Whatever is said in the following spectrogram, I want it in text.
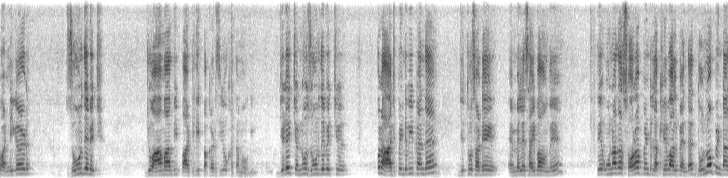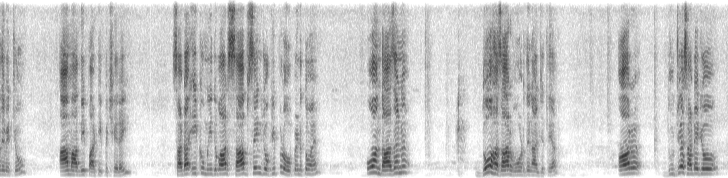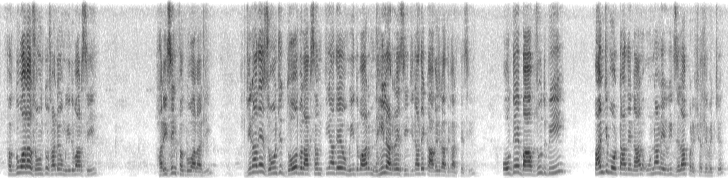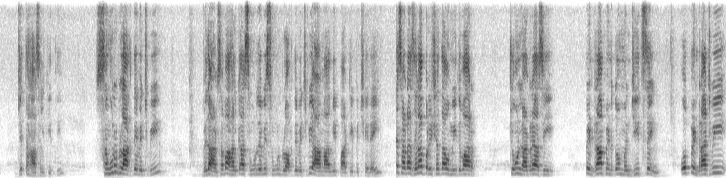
Bhawanigarh zone ਦੇ ਵਿੱਚ ਜੋ ਆਮ ਆਦਮੀ ਪਾਰਟੀ ਦੀ ਪਕੜ ਸੀ ਉਹ ਖਤਮ ਹੋ ਗਈ। ਜਿਹੜੇ ਚੰਨੋ ਜ਼ੋਨ ਦੇ ਵਿੱਚ ਭਰਾਜ ਪਿੰਡ ਵੀ ਪੈਂਦਾ ਜਿੱਥੋਂ ਸਾਡੇ ਐਮਐਲਏ ਸਾਹਿਬਾ ਆਉਂਦੇ ਹੈ, ਤੇ ਉਹਨਾਂ ਦਾ ਸਹੁਰਾ ਪਿੰਡ ਲੱਖੇਵਾਲ ਪੈਂਦਾ ਦੋਨੋਂ ਪਿੰਡਾਂ ਦੇ ਵਿੱਚੋਂ ਆਮ ਆਦਮੀ ਪਾਰਟੀ ਪਿੱਛੇ ਰਹੀ। ਸਾਡਾ ਇੱਕ ਉਮੀਦਵਾਰ ਸਾਬ ਸਿੰਘ ਜੋ ਕਿ ਭੜੋ ਪਿੰਡ ਤੋਂ ਹੈ, ਉਹ ਅੰਦਾਜ਼ਨ 2000 ਵੋਟ ਦੇ ਨਾਲ ਜਿੱਤਿਆ। ਔਰ ਦੂਜੇ ਸਾਡੇ ਜੋ ਫੱਗੂਵਾਲਾ ਜ਼ੋਨ ਤੋਂ ਸਾਡੇ ਉਮੀਦਵਾਰ ਸੀ ਹਰੀ ਸਿੰਘ ਫੱਗੂਵਾਲਾ ਜੀ, ਜਿਨ੍ਹਾਂ ਦੇ ਜ਼ੋਨ 'ਚ ਦੋ ਬਲਾਕ ਸੰਮਤੀਆਂ ਦੇ ਉਮੀਦਵਾਰ ਨਹੀਂ ਲੜ ਰਹੇ ਸੀ, ਜਿਨ੍ਹਾਂ ਦੇ ਕਾਗਜ਼ ਰੱਦ ਕਰਤੇ ਸੀ। ਉਹਦੇ ਬਾਵਜੂਦ ਵੀ ਪੰਜ ਵੋਟਾਂ ਦੇ ਨਾਲ ਉਹਨਾਂ ਨੇ ਵੀ ਜ਼ਿਲ੍ਹਾ ਪਰਿਸ਼ਦ ਦੇ ਵਿੱਚ ਜਿੱਤ ਹਾਸਲ ਕੀਤੀ। ਸੰਗਰੂਰ ਬਲਾਕ ਦੇ ਵਿੱਚ ਵੀ, ਵਿਧਾਨ ਸਭਾ ਹਲਕਾ ਸੰਗਰੂਰ ਦੇ ਵੀ, ਸੰਗਰੂਰ ਬਲਾਕ ਦੇ ਵਿੱਚ ਵੀ ਆਮ ਆਦਮੀ ਪਾਰਟੀ ਪਿੱਛੇ ਰਹੀ। ਸਾਡਾ ਜ਼ਿਲ੍ਹਾ ਪਰਿਸ਼ਦ ਦਾ ਉਮੀਦਵਾਰ ਚੋਣ ਲੜ ਰਿਹਾ ਸੀ, ਭਿੰਡਰਾਂ ਪਿੰਡ ਤੋਂ ਮਨਜੀਤ ਸਿੰਘ। ਉਹ ਭਿੰਡਰਾਂ 'ਚ ਵੀ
